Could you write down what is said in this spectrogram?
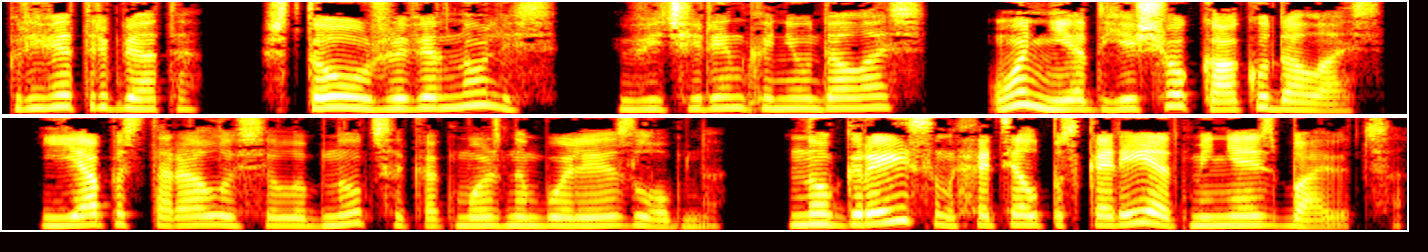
Привет, ребята. Что, уже вернулись? Вечеринка не удалась? О нет, еще как удалась. Я постаралась улыбнуться как можно более злобно. Но Грейсон хотел поскорее от меня избавиться.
